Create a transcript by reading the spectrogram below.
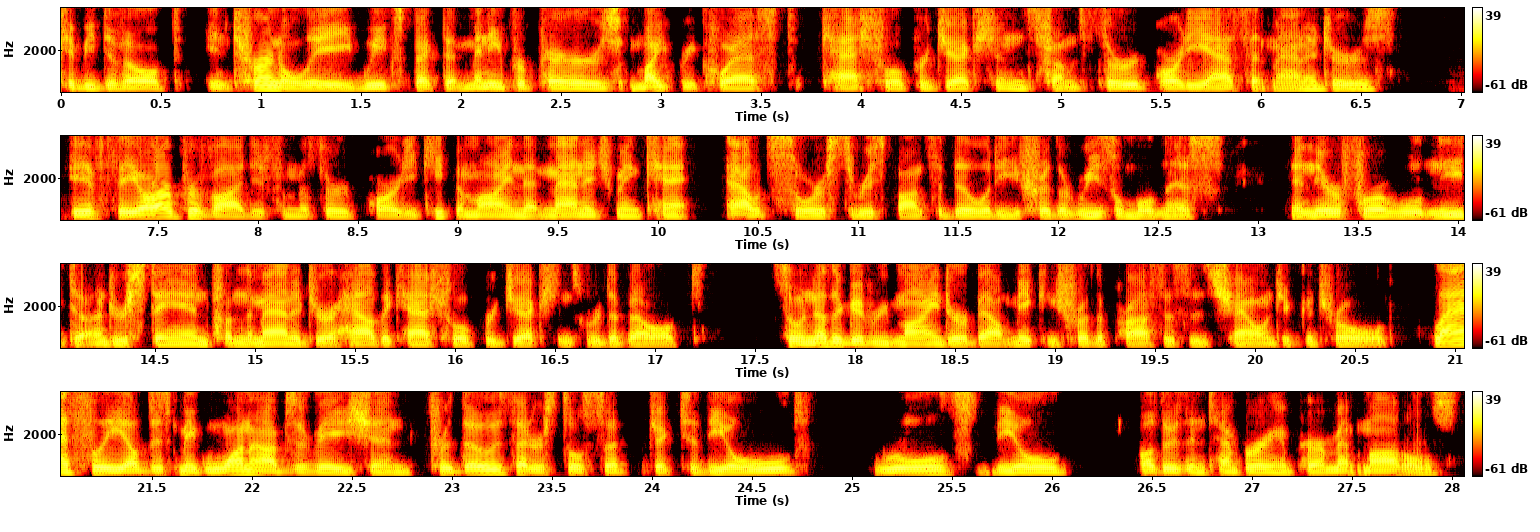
can be developed internally, we expect that many preparers might request cash flow projections from third party asset managers. If they are provided from a third party, keep in mind that management can't outsource the responsibility for the reasonableness and therefore will need to understand from the manager how the cash flow projections were developed. So another good reminder about making sure the process is challenge and controlled. Lastly, I'll just make one observation for those that are still subject to the old rules, the old other than temporary impairment models,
